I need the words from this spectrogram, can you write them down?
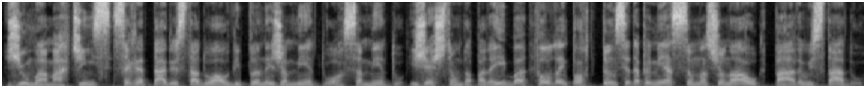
Gilmar Martins, secretário estadual de Planejamento, Orçamento e Gestão da Paraíba, falou da importância da premiação nacional para o Estado.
